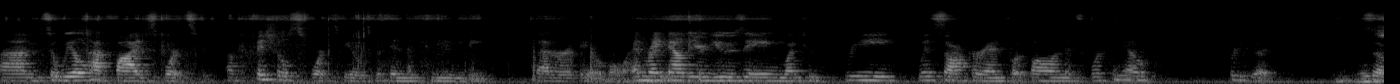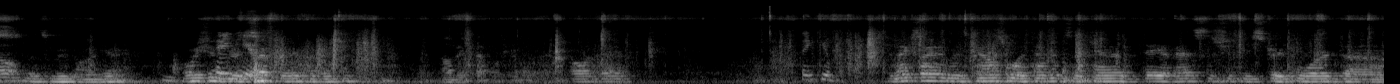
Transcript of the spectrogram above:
Um, so we'll have five sports, official sports fields within the community that are available. And right now they're using one, two, three with soccer and football and it's working out pretty good. Let's, So- let's move on here. Motion Thank to you. accept the information. I'll make that motion. All in favor? Thank you. The next item is council attendance at Canada Day events. This should be straightforward. Uh,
